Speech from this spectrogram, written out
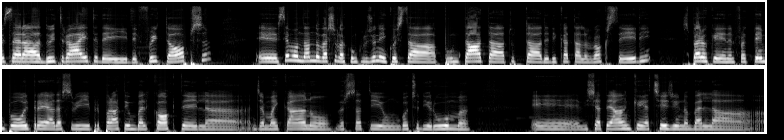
Questa era Do It Right dei The Free Tops. E stiamo andando verso la conclusione di questa puntata tutta dedicata al rocksteady. Spero che nel frattempo, oltre ad esservi preparati un bel cocktail uh, giamaicano, versati un goccio di rum e vi siate anche accesi una bella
